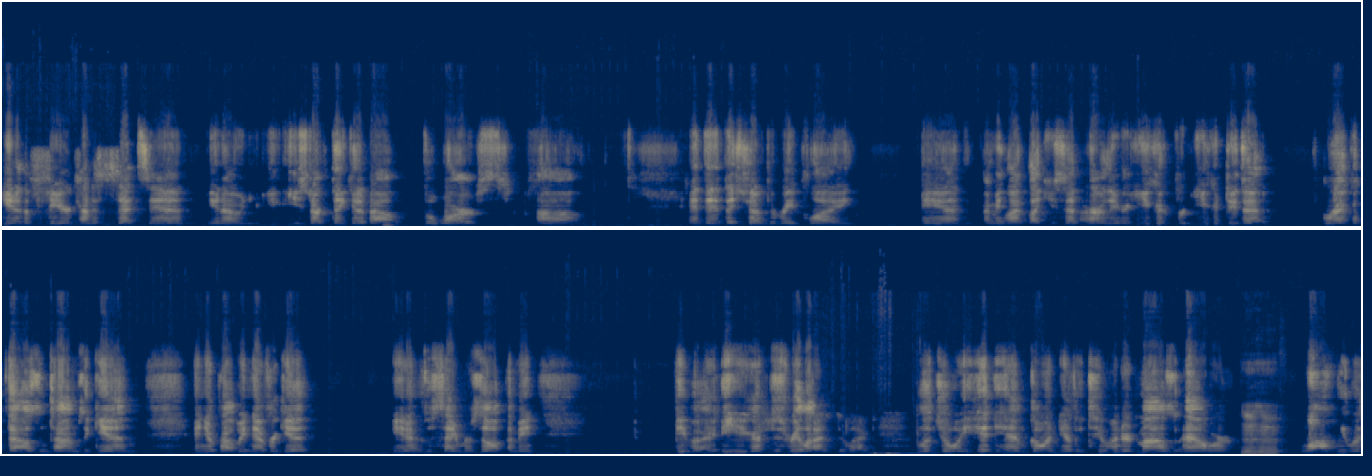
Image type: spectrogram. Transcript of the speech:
you know, the fear kind of sets in. You know, you, you start thinking about the worst. Um, and then they showed the replay, and I mean, like like you said earlier, you could you could do that wreck a thousand times again, and you'll probably never get, you know, the same result. I mean, people, you got to just realize that like. LaJoie hit him going nearly 200 miles an hour Mm-hmm. while he was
